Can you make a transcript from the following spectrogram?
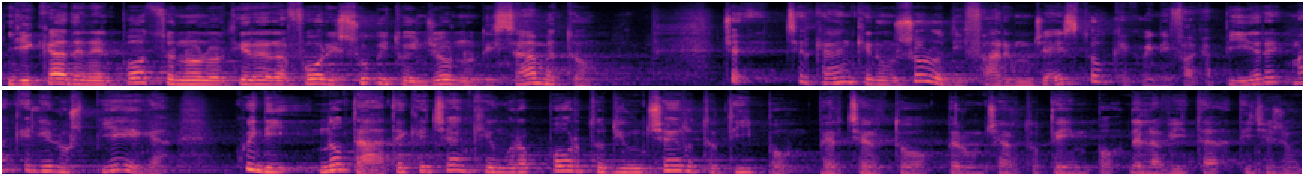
gli cade nel pozzo non lo tirerà fuori subito in giorno di sabato? Cioè cerca anche non solo di fare un gesto che quindi fa capire, ma anche glielo spiega. Quindi notate che c'è anche un rapporto di un certo tipo per, certo, per un certo tempo della vita di Gesù.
